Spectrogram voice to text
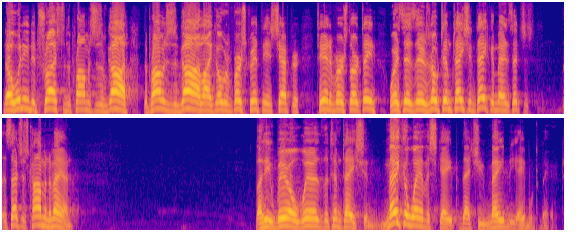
No, we need to trust in the promises of God. The promises of God, like over in 1 Corinthians chapter 10 and verse 13, where it says, There's no temptation taken, man, such as, such as common to man. But he will, with the temptation, make a way of escape that you may be able to bear it.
